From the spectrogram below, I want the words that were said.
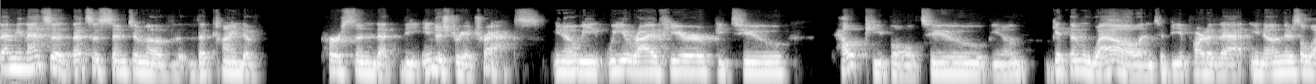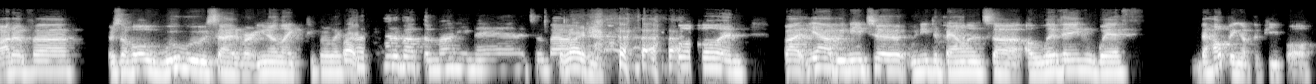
I mean, that's a that's a symptom of the kind of person that the industry attracts. You know, we we arrive here to help people to you know get them well and to be a part of that. You know, and there's a lot of uh, there's a whole woo woo side of our. You know, like people are like, right. oh, it's not about the money, man. It's about right. people and. But yeah, we need to we need to balance uh, a living with the helping of the people.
